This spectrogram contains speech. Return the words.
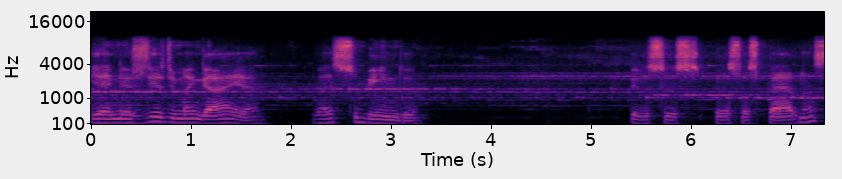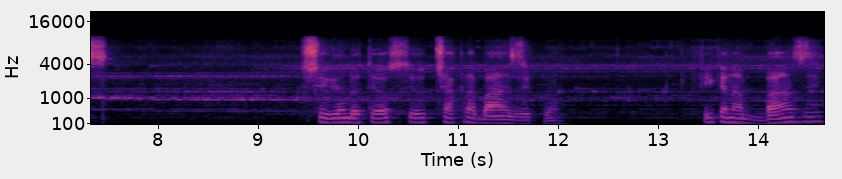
E a energia de Mãe Gaia vai subindo pelos seus, pelas suas pernas, chegando até o seu chakra básico. Fica na base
